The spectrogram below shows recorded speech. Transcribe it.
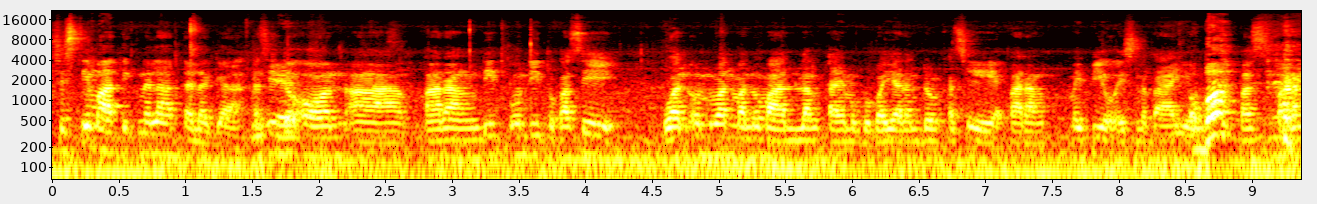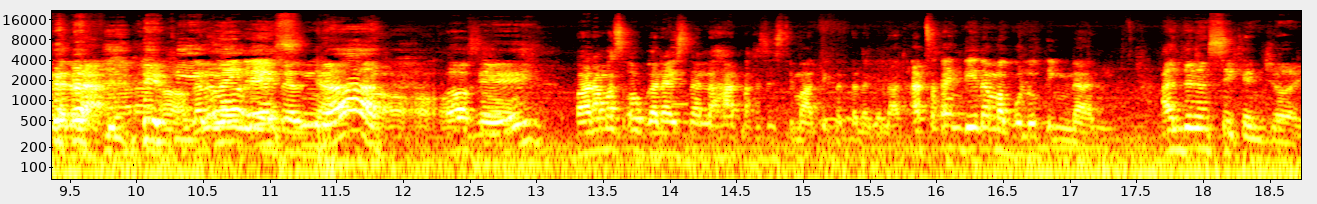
systematic na lahat talaga. Kasi Okay. doon, ah, parang dito, dito kasi one-on-one, mano-mano lang tayo magbabayaran doon kasi parang may POS na tayo. Aba! Pas, parang gano'n na. May na yung POS niya. na. Oo, oo. Okay. So, para mas organized na lahat, nakasystematic na talaga lahat. At saka hindi na magulo tingnan. Ando ng Sick and Joy.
